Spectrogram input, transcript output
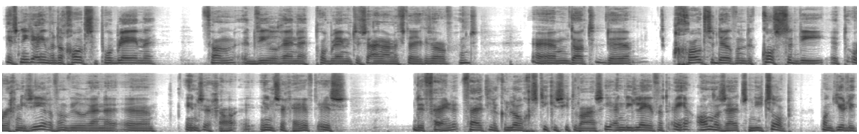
Is niet een van de grootste problemen van het wielrennen, problemen tussen aanhalingstekens overigens, um, dat de grootste deel van de kosten die het organiseren van wielrennen in, zich, in zich heeft, is de feitelijke logistieke situatie. En die levert anderzijds niets op. Want jullie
